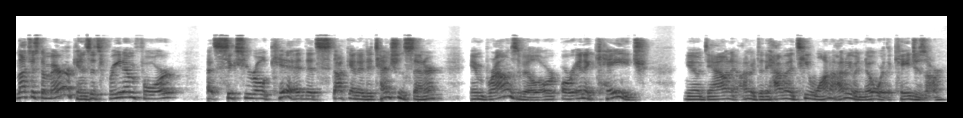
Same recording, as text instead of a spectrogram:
not just Americans. It's freedom for that six year old kid that's stuck in a detention center in Brownsville or, or in a cage, you know, down, I don't know, do they have them in Tijuana? I don't even know where the cages are.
